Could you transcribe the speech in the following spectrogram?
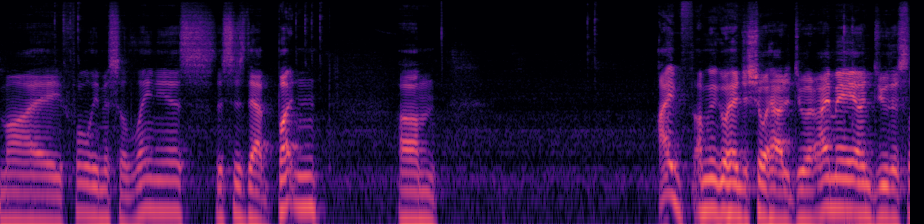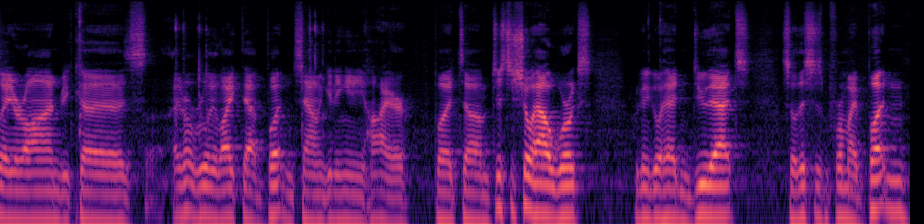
my fully miscellaneous. This is that button. Um, i am going to go ahead and just show how to do it. I may undo this later on because I don't really like that button sound getting any higher. But um, just to show how it works, we're going to go ahead and do that. So this is for my button.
